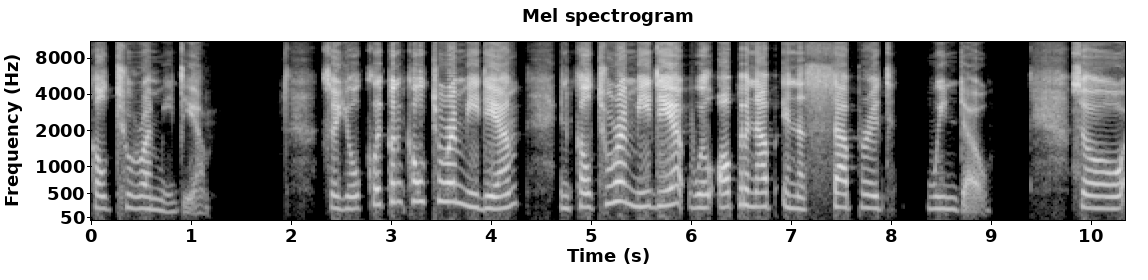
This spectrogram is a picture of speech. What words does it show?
Kaltura Media. So you'll click on Kaltura Media and Kaltura Media will open up in a separate window. So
